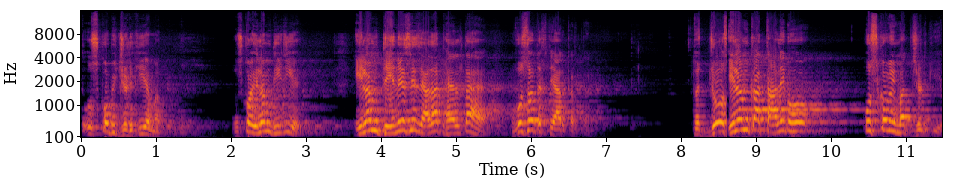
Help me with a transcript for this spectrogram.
تو اس کو بھی جھڑکیے مت۔ اس کو علم دیجیے علم دینے سے زیادہ پھیلتا ہے، وسعت اختیار کرتا ہے۔ تو جو علم کا طالب ہو، اس کو بھی مت جھڑکیے۔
